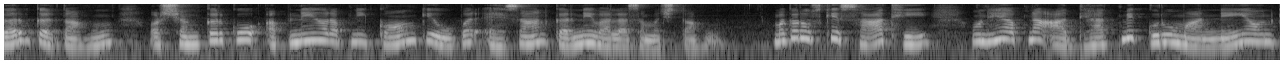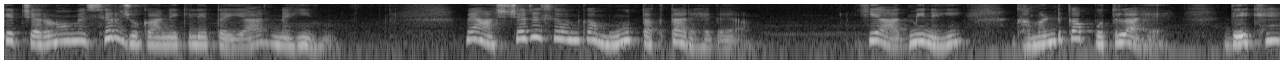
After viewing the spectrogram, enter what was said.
گرو کرتا ہوں اور شنکر کو اپنے اور اپنی قوم کے اوپر احسان کرنے والا سمجھتا ہوں۔ مگر اس کے ساتھ ہی انہیں اپنا آدھیاتمک گرو ماننے یا ان کے چرنوں میں سر جھکانے کے لیے تیار نہیں ہوں۔ میں آشچر سے ان کا منہ تکتا رہ گیا۔ یہ آدمی نہیں، گھمنڈ کا پتلا ہے۔ دیکھیں،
